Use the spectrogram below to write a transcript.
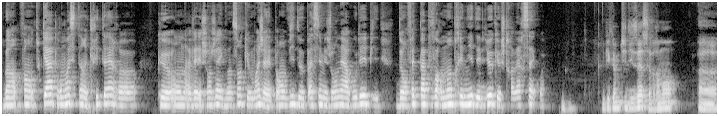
ben enfin en tout cas pour moi c'était un critère euh, que on avait échangé avec Vincent que moi j'avais pas envie de passer mes journées à rouler et puis de en fait pas pouvoir m'imprégner des lieux que je traversais quoi. Et puis comme tu disais c'est vraiment euh,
